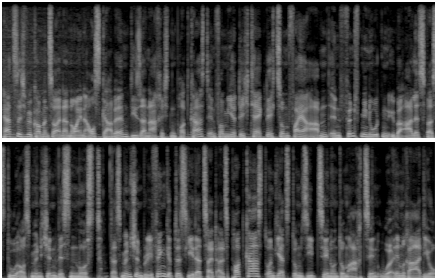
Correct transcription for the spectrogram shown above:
Herzlich willkommen zu einer neuen Ausgabe. Dieser Nachrichtenpodcast informiert dich täglich zum Feierabend in fünf Minuten über alles, was du aus München wissen musst. Das München Briefing gibt es jederzeit als Podcast und jetzt um 17 und um 18 Uhr im Radio.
